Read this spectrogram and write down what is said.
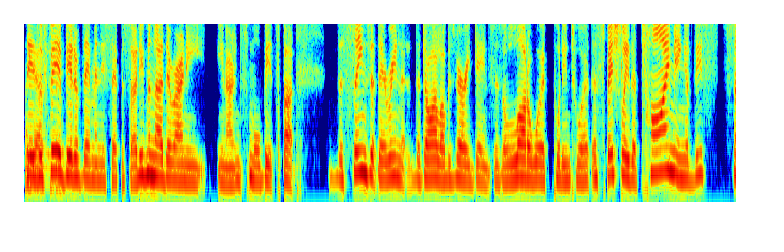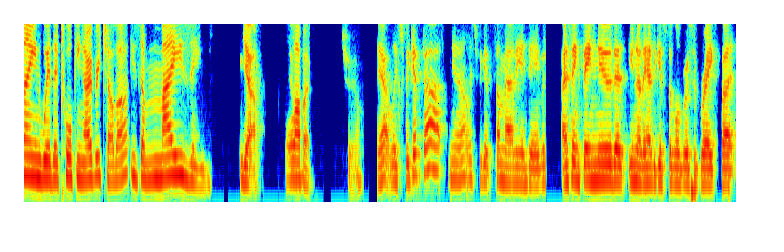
There's a fair bit of them in this episode, even though they're only, you know, in small bits, but the scenes that they're in, the dialogue is very dense. There's a lot of work put into it, especially the timing of this scene where they're talking over each other is amazing. Yeah. Love it. It's true. Yeah, at least we get that. You know, at least we get some Maddie and David. I think they knew that, you know, they had to give Cybill and Bruce a break, but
